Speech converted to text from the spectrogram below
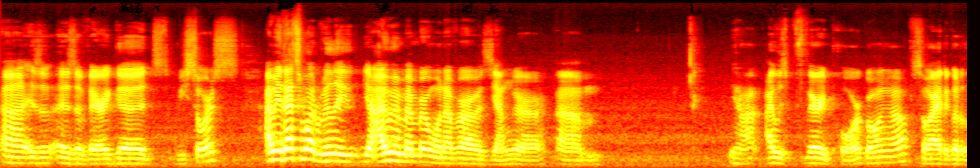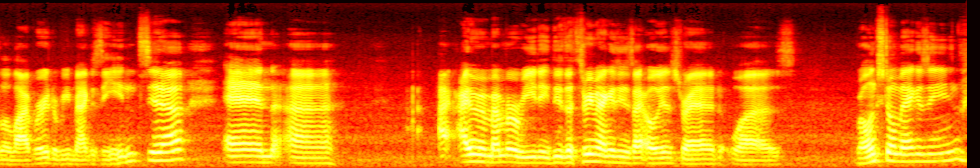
uh, is a, is a very good resource. I mean, that's what really. You know, I remember whenever I was younger. Um, you know, I was very poor growing up, so I had to go to the library to read magazines. You know, and uh, I, I remember reading the, the three magazines I always read was Rolling Stone magazine,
